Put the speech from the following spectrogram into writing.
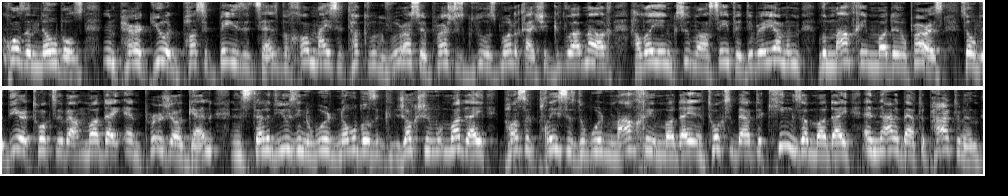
calls them nobles. In Parak Yud, Pasuk Beis, it says, "V'chol ma'isa takvu gvurasu precious gdulas Mordechai shegdul melech halayim ksuv al sefer divrei yamim l'malchim modei uparis." So over there, it talks about Madai and Persia again. And instead of using the word nobles in conjunction with Madai, Pasuk places the word malchim Madai and it talks about the kings of Madai and not about the Partimim.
